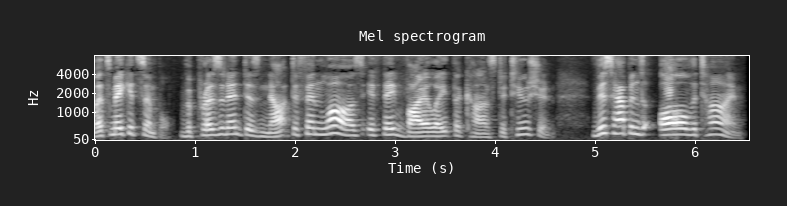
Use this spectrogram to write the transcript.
Let's make it simple. The president does not defend laws if they violate the Constitution. This happens all the time.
